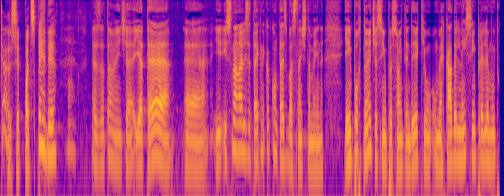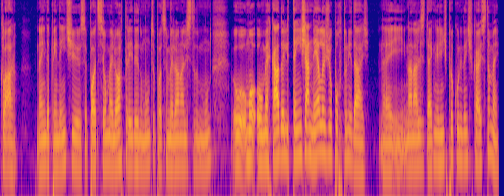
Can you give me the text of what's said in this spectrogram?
cara, você pode se perder. É. Exatamente. É. E até é, isso na análise técnica acontece bastante também, né? E é importante assim o pessoal entender que o, o mercado ele nem sempre ele é muito claro. Né? Independente, você pode ser o melhor trader do mundo, você pode ser o melhor analista do mundo. O, o, o mercado ele tem janelas de oportunidade. Né? E na análise técnica a gente procura identificar isso também.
